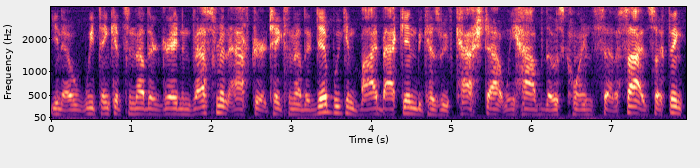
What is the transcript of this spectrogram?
you know we think it's another great investment after it takes another dip, we can buy back in because we've cashed out and we have those coins set aside. So I think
